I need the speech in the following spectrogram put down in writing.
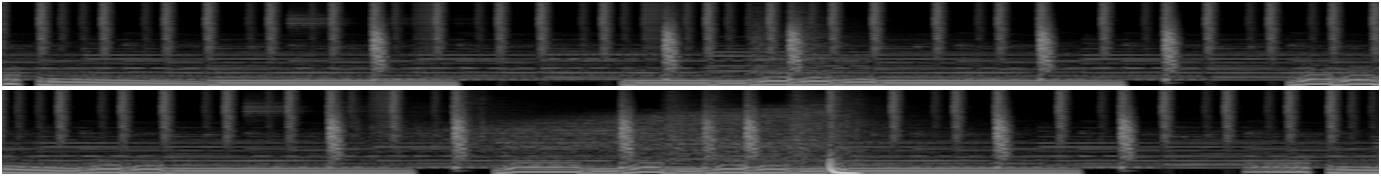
We'll be right back.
